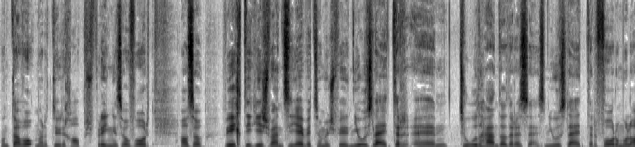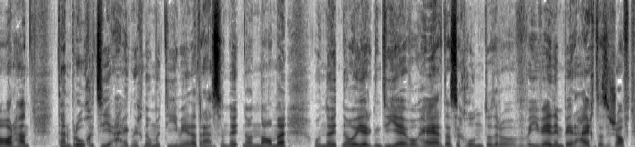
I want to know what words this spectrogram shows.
und da wird man natürlich abspringen sofort. Also wichtig ist, wenn Sie eben zum Beispiel ein Newsletter-Tool ähm, haben oder ein, ein Newsletter-Formular haben, dann brauchen Sie eigentlich nur die E-Mail-Adresse und nicht noch einen Namen und nicht noch irgendwie, woher das er kommt oder in welchem Bereich das er schafft,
